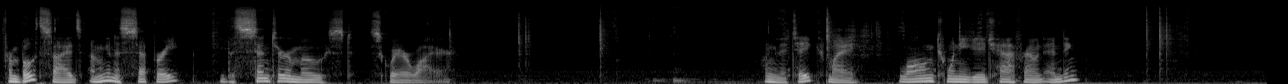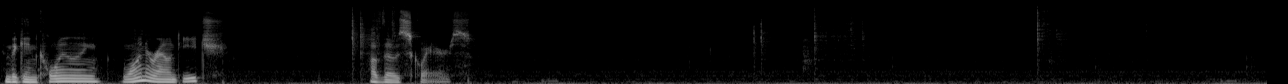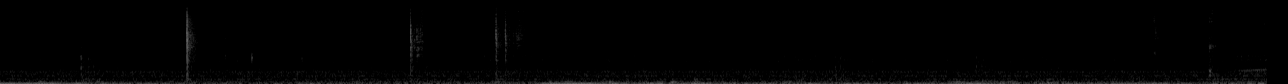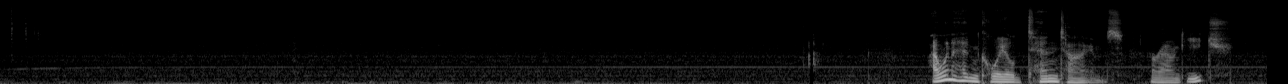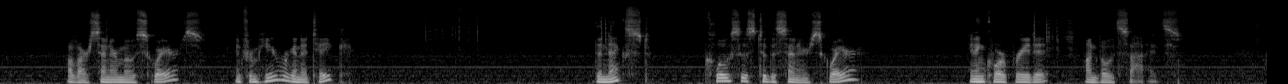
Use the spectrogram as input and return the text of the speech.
From both sides, I'm going to separate the centermost square wire. I'm going to take my long 20 gauge half round ending and begin coiling one around each of those squares. I went ahead and coiled 10 times around each of our centermost squares. And from here we're going to take the next closest to the center square and incorporate it on both sides.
